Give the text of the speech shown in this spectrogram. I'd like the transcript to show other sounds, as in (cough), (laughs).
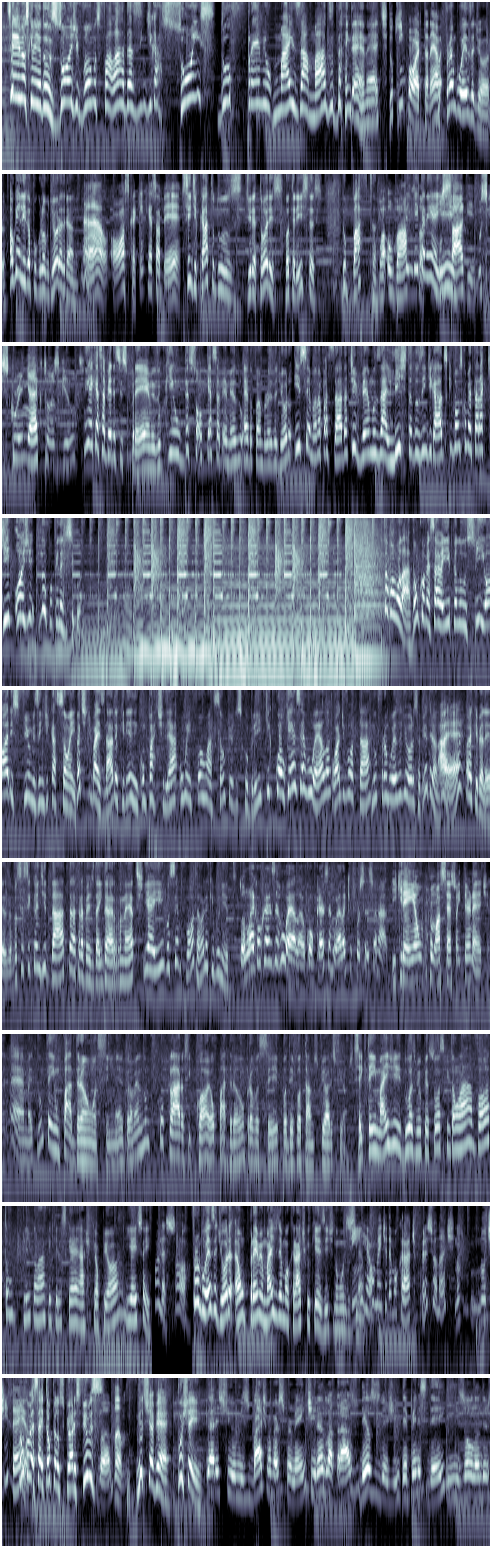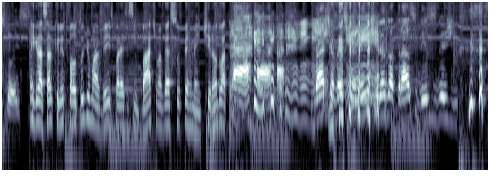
Sim, meus queridos, hoje vamos falar das indicações do prêmio mais amado da internet. Do que importa, né? Framboesa de Ouro. Alguém liga pro Globo de Ouro, Adriano? Não, Oscar, quem quer saber? Sindicato dos diretores, roteiristas, do BAFTA. O, o BAFTA, Ninguém tá nem aí. o SAG, o Screen Actors Guild. Ninguém quer saber desses prêmios. O que o pessoal quer saber mesmo é do Framboesa de Ouro. E semana passada tivemos a lista dos indicados que vamos comentar aqui hoje no Pupilas de Segundo. Lá, vamos começar aí pelos piores filmes, indicação aí. Antes de mais nada, eu queria compartilhar uma informação que eu descobri que qualquer Zé Ruela pode votar no Framboesa de Ouro, sabia, Adriano? Ah, é? Olha que beleza. Você se candidata através da internet e aí você vota. Olha que bonito. então não é qualquer Zé Ruela, é qualquer Zé Ruela que for selecionado. E que tenha um, um acesso à internet, né? É, mas não tem um padrão assim, né? Pelo menos não ficou claro assim qual é o padrão pra você poder votar nos piores filmes. Sei que tem mais de duas mil pessoas que estão lá, votam, clicam lá o que, que eles querem, acham que é o pior e é isso aí. Olha só. Framboesa de Ouro é um prêmio mais democrático que existe no mundo do Sim, cinema. realmente é democrático. Impressionante. Não, não tinha ideia. Vamos começar então pelos piores filmes? Vamos. Vamos. Nilton Xavier, puxa aí. Piores filmes: Batman vs Superman, Tirando o Atraso, Deuses do Egito, Independence Day e Zoolanders 2. É engraçado que o Nito falou tudo de uma vez, parece assim, Batman vs Superman, tirando o atraso. (laughs) Batman vs Superman, Tirando o Atraso, Deuses do Egito.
